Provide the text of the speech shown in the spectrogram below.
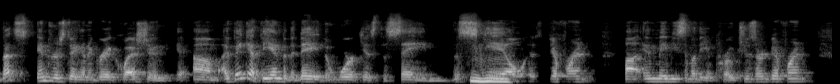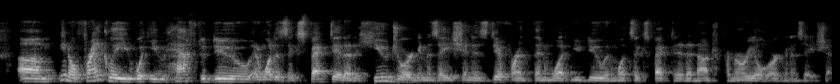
that's interesting and a great question. Um, I think at the end of the day, the work is the same. The mm-hmm. scale mm-hmm. is different, uh, and maybe some of the approaches are different um, you know, frankly, what you have to do and what is expected at a huge organization is different than what you do and what's expected at an entrepreneurial organization.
